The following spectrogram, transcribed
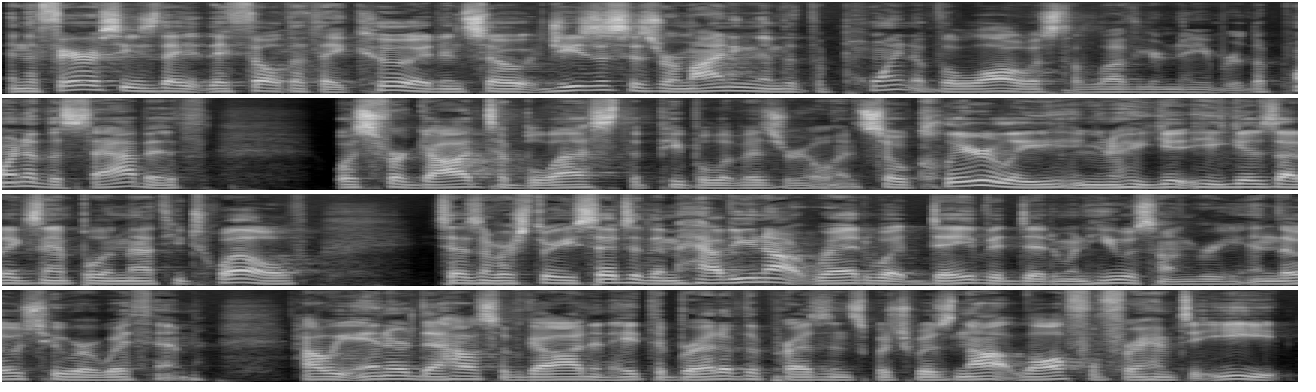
And the Pharisees, they, they felt that they could. And so Jesus is reminding them that the point of the law was to love your neighbor. The point of the Sabbath was for God to bless the people of Israel. And so clearly, and you know, he, he gives that example in Matthew 12. He says in verse 3, he said to them, Have you not read what David did when he was hungry and those who were with him? How he entered the house of God and ate the bread of the presence, which was not lawful for him to eat,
